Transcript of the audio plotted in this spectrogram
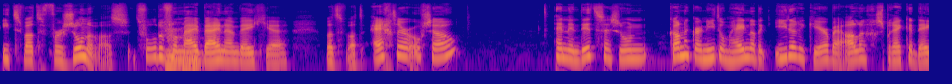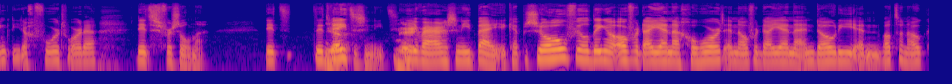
iets wat verzonnen was. Het voelde voor Mhm. mij bijna een beetje wat, wat echter of zo. En in dit seizoen kan ik er niet omheen dat ik iedere keer bij alle gesprekken denk die er gevoerd worden: dit is verzonnen. Dit, dit Ja, weten ze niet. nee. Hier waren ze niet bij. Ik heb zoveel dingen over Diana gehoord en over Diana en Dodie en wat dan ook.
